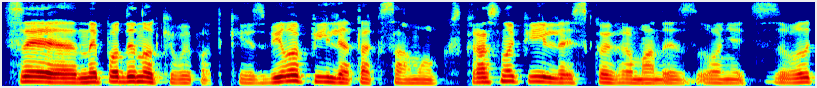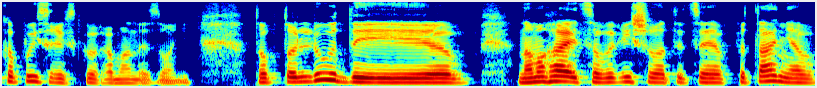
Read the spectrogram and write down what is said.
це не поодинокі випадки. З Білопілля так само, з Краснопільської громади дзвонять, з Великописарівської громади дзвонять. Тобто люди намагаються вирішувати це питання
